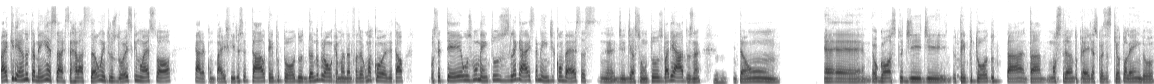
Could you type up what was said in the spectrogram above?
vai criando também essa, essa relação entre os dois que não é só, cara, com pai e filho você tá o tempo todo dando bronca, mandando fazer alguma coisa e tal você ter uns momentos legais também de conversas, né, de, de assuntos variados, né? Uhum. Então, é, é, eu gosto de, de, o tempo todo tá, tá mostrando para ele as coisas que eu tô lendo,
